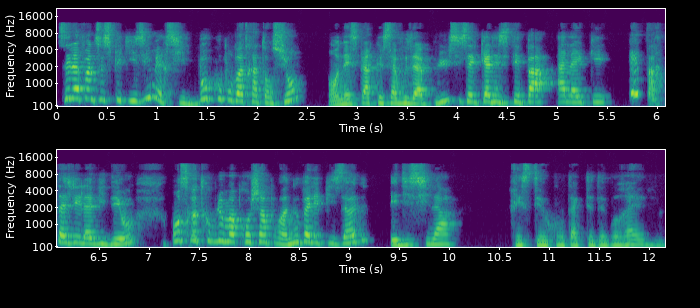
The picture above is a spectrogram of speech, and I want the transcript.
C'est la fin de ce Speak Easy. Merci beaucoup pour votre attention. On espère que ça vous a plu. Si c'est le cas, n'hésitez pas à liker et partager la vidéo. On se retrouve le mois prochain pour un nouvel épisode. Et d'ici là, restez au contact de vos rêves.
